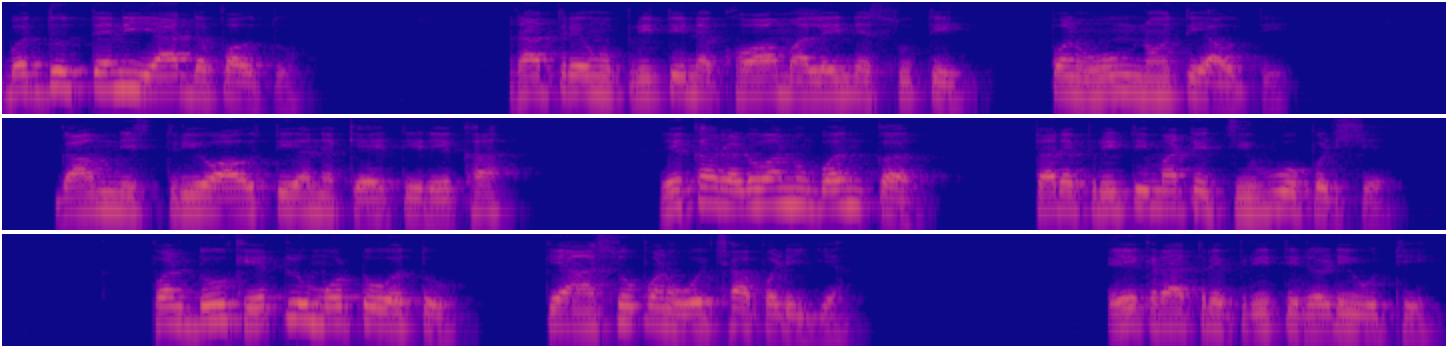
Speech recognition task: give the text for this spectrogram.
બધું જ તેની યાદ અપાવતું. રાત્રે હું પ્રીતિને ખોવામાં લઈને સૂતી, પણ ઊંઘ નહોતી આવતી. ગામની સ્ત્રીઓ આવતી અને કહેતી, રેખા રેખા, રડવાનું બંધ કર. તારે પ્રીતિ માટે જીવવું પડશે. પણ દુઃખ એટલું મોટું હતું કે આંસુ પણ ઓછા પડી ગયા. એક રાત્રે પ્રીતિ રડી ઉઠી.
